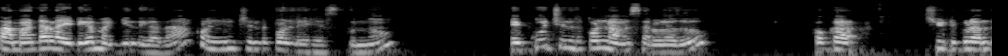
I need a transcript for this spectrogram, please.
టమాటా లైట్గా మగ్గింది కదా కొంచెం చింతపండు వేసేసుకుందాం. ఎక్కువ చింతపండు అవసరం లేదు. ఒక చిటుకుడు అంత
